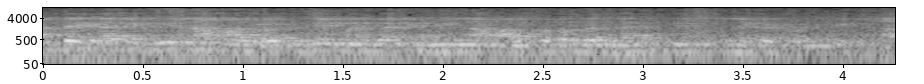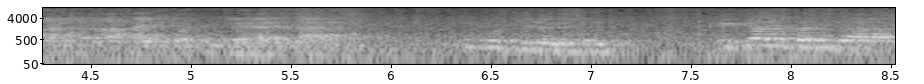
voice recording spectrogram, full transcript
అంతేకాని వీలునామాలు రద్దు చేయమని కానీ వీలునామాలు కుదరదని కానీ తీసుకునేటటువంటి అర్హత హైకోర్టు లేదు అధికారం.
